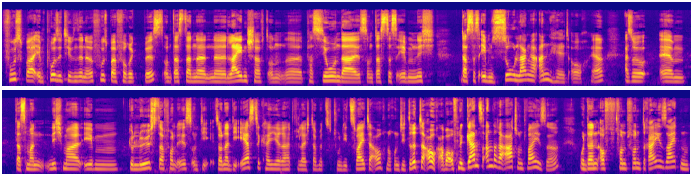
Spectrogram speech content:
Fußball im positiven Sinne Fußball verrückt bist und dass dann eine, eine Leidenschaft und eine Passion da ist und dass das eben nicht dass das eben so lange anhält auch, ja. Also, ähm, dass man nicht mal eben gelöst davon ist und die, sondern die erste Karriere hat vielleicht damit zu tun, die zweite auch noch und die dritte auch, aber auf eine ganz andere Art und Weise und dann auf, von, von drei Seiten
